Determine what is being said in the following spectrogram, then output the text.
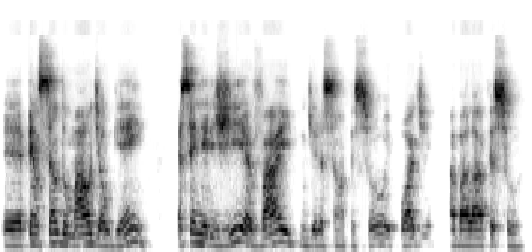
é, pensando mal de alguém, essa energia vai em direção à pessoa e pode abalar a pessoa.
